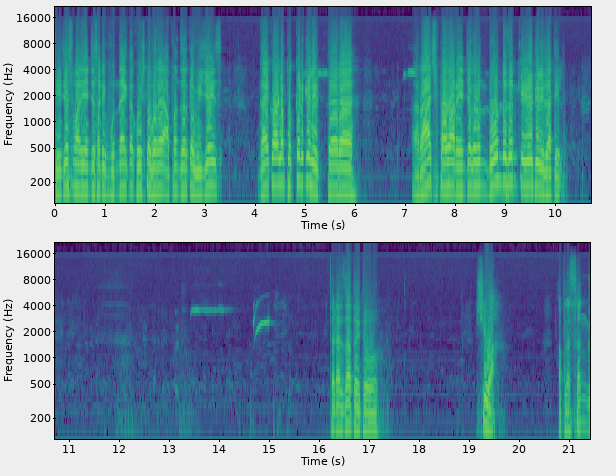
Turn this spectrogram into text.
तेजस माळी यांच्यासाठी पुन्हा एकदा खुश खबर आहे. आपण जर का विजय गायकवाडला पक्कड केली तर राज पवार यांच्याकडून दोन डझन केळी दिली जातील. चढायला जातोय तो. शिवा आपला संघ.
